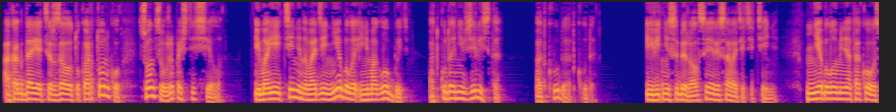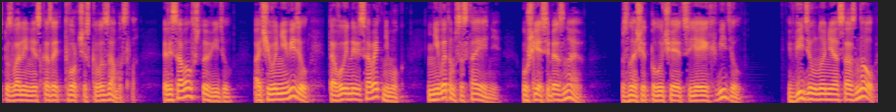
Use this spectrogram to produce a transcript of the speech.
А когда я терзал эту картонку, солнце уже почти село. И моей тени на воде не было и не могло быть. Откуда они взялись-то? Откуда, откуда? И ведь не собирался я рисовать эти тени. Не было у меня такого, с позволения сказать, творческого замысла. Рисовал, что видел, а чего не видел, того и нарисовать не мог. Не в этом состоянии. Уж я себя знаю. Значит, получается, я их видел. Видел, но не осознал,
